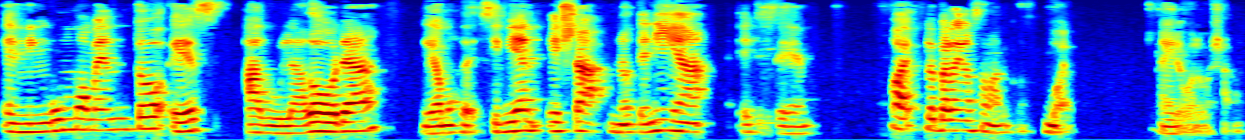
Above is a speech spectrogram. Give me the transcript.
en ningún momento es aduladora, digamos, si bien ella no tenía este. Ay, lo perdimos a Marcos. Bueno, ahí lo vuelvo a llamar.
